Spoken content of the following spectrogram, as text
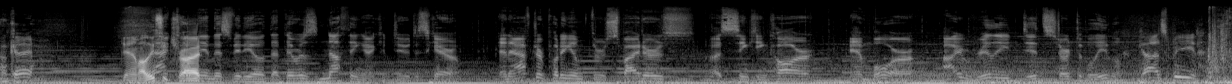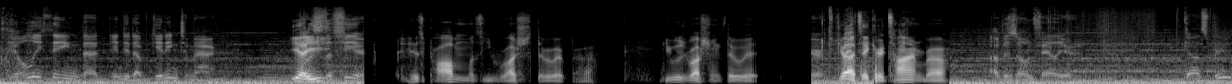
Okay. Damn, at least he Mac me tried. in this video that there was nothing I could do to scare him. And after putting him through spiders, a sinking car, and more, I really did start to believe him. Godspeed. The only thing that ended up getting to Mac Yeah, was he, the fear. his problem was he rushed through it, bro. He was rushing through it. You gotta take your time, bro. of his own failure. Godspeed.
